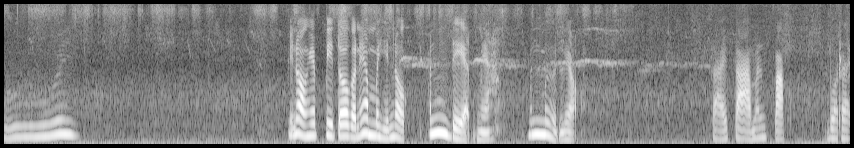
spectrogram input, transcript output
อุ้ย พี่น้องแฮปปี้โตวกันเนี่ยมาเห็นดอก มันแดดเนี่ย มันมืดแล้วสายตามันปรับบ่ได้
